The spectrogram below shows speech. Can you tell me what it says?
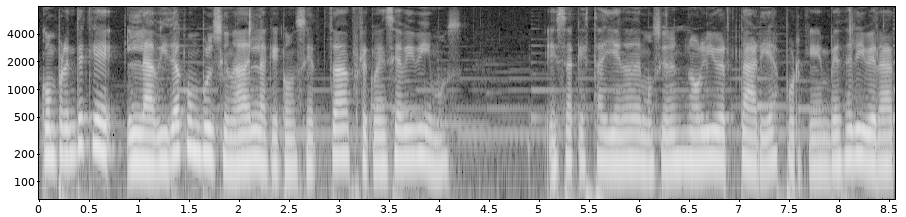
Comprende que la vida convulsionada en la que con cierta frecuencia vivimos, esa que está llena de emociones no libertarias, porque en vez de liberar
